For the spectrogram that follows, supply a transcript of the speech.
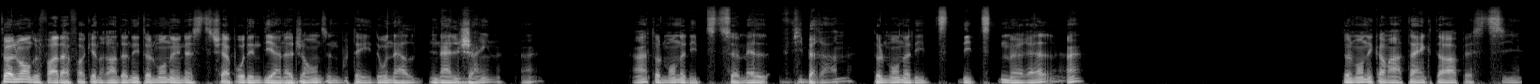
Tout le monde veut faire de la fucking randonnée. Tout le monde a un chapeau d'Indiana Jones, une bouteille d'eau nalgène. Hein? Hein? Tout le monde a des petites semelles Vibram. Tout le monde a des petites, des petites merelles. Hein? Tout le monde est comme en tank top, esti.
